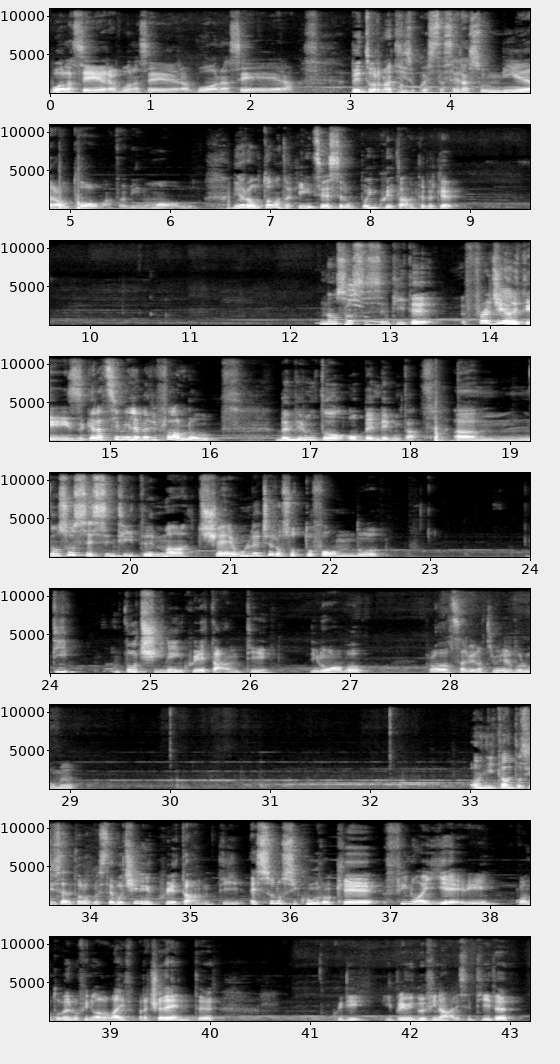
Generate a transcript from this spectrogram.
Buonasera, buonasera, buonasera. Bentornati su questa sera su Nier Automata di nuovo. Nier Automata che inizia a essere un po' inquietante perché... Non so se sentite... Fragilities, grazie mille per il follow. Benvenuto o benvenuta. Um, non so se sentite, ma c'è un leggero sottofondo di vocine inquietanti. Di nuovo. Provo ad alzarvi un attimino il volume. Ogni tanto si sentono queste vocine inquietanti e sono sicuro che fino a ieri, quantomeno fino alla live precedente, quindi i primi due finali, sentite?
